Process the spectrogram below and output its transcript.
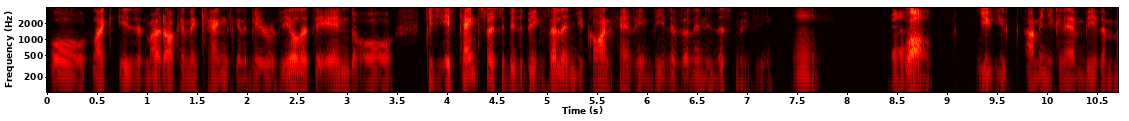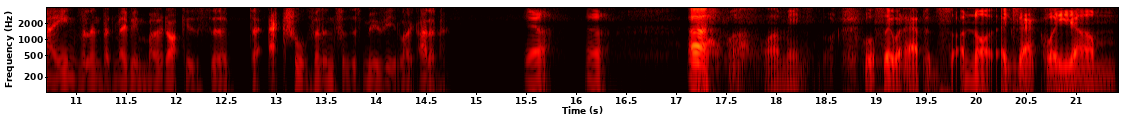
Or like, is it MODOK and then Kang's going to be revealed at the end? Or because if Kang's supposed to be the big villain, you can't have him be the villain in this movie. Mm. Yeah. Well, you you I mean, you can have him be the main villain, but maybe MODOK is the the actual villain for this movie. Like, I don't know. Yeah, yeah. Ah, well, I mean, look, we'll see what happens. I'm not exactly, um,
